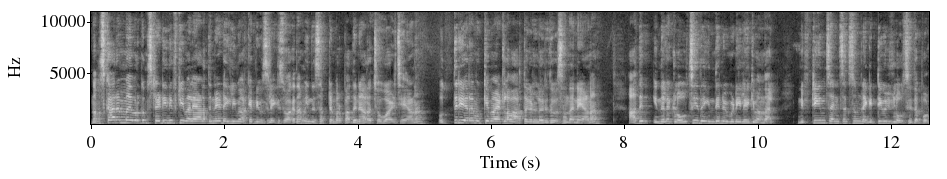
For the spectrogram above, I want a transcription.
നമസ്കാരം ഏവർക്കും സ്റ്റഡി നിഫ്റ്റി മലയാളത്തിന്റെ ഡെയിലി മാർക്കറ്റ് ന്യൂസിലേക്ക് സ്വാഗതം. ഇന്ന് സെപ്റ്റംബർ പതിനാറ് ചൊവ്വാഴ്ചയാണ്. ഒത്തിരിയേറെ മുഖ്യമായിട്ടുള്ള വാർത്തകളുടെ ഒരു ദിവസം തന്നെയാണ്. ആദ്യം ഇന്നലെ ക്ലോസ് ചെയ്ത ഇന്ത്യൻ വിപണിയിലേക്ക് വന്നാൽ നിഫ്റ്റിയും സെൻസെക്സും നെഗറ്റീവിൽ ക്ലോസ് ചെയ്തപ്പോൾ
